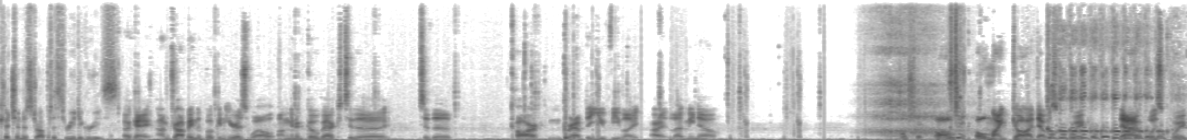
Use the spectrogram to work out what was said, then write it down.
Kitchen is dropped to three degrees. okay, I'm dropping the book in here as well. I'm gonna go back to the to the car and grab the UV light. All right, let me know. Oh shit! Oh, oh shit! oh my God, that was Go, go, go, quick. go, That was quick.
